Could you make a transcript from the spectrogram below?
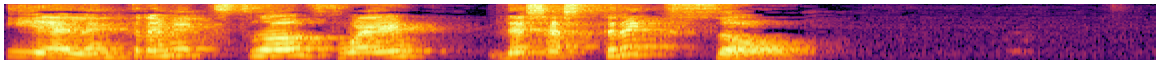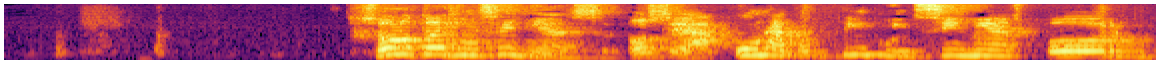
Y el entremezzo fue desastrexo. Solo tres insignias. O sea, una con cinco insignias por,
